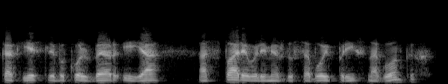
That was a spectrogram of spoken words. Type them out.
как если бы Кольбер и я оспаривали между собой приз на гонках,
